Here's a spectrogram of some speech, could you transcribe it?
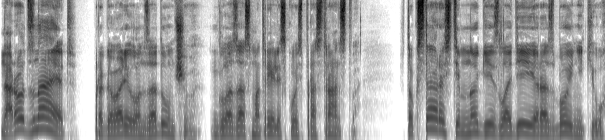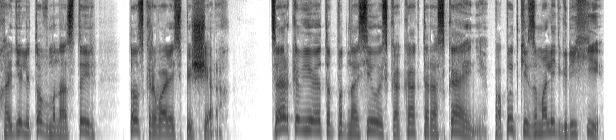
«Народ знает», — проговорил он задумчиво, глаза смотрели сквозь пространство, что к старости многие злодеи и разбойники уходили то в монастырь, то скрывались в пещерах. Церковью это подносилось как акты раскаяния, попытки замолить грехи,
